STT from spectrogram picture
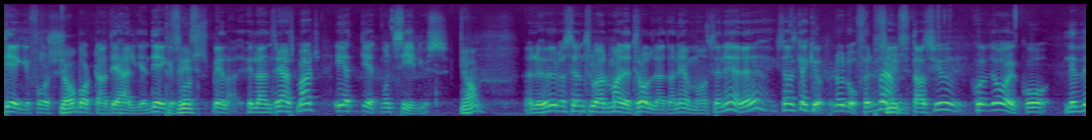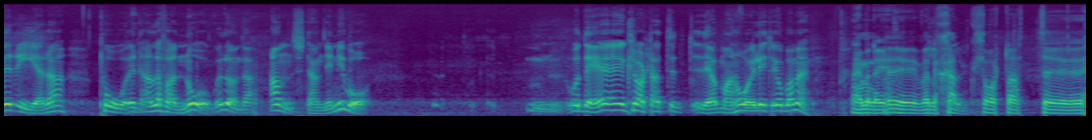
Degerfors Ja. borta till helgen. Degerfors spelar, spelar en träningsmatch 1-1 mot Sirius. ja. Eller hur? Och sen tror jag de hade Trollhättan hemma och sen är det Svenska cupen och då förväntas ju Skövde AIK leverera på en, i alla fall någorlunda anständig nivå. Mm, Och det är klart att det, man har ju lite att jobba med. nej men det är väl självklart att, eh,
